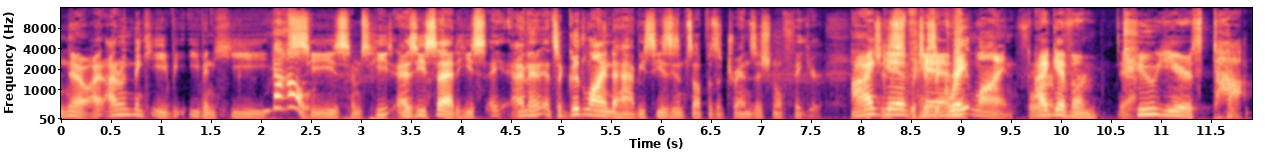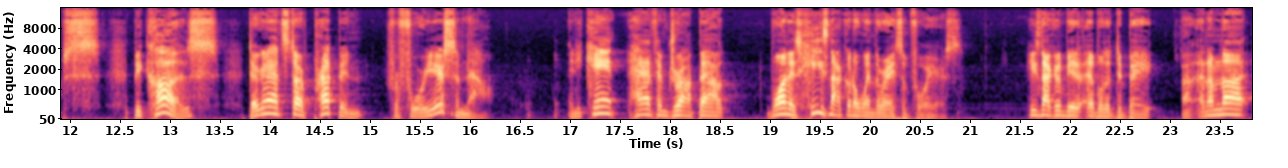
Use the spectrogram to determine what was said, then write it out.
No, I, I don't think ev- even he No. sees him. He, as he said, he's and it's a good line to have. He sees himself as a transitional figure. I which give is, which is a him- great line. For I give for- him yeah. two years tops because they're going to have to start prepping for four years from now. And you can't have him drop out. One is he's not going to win the race in four years. He's not going to be able to debate. Uh, and I'm not,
